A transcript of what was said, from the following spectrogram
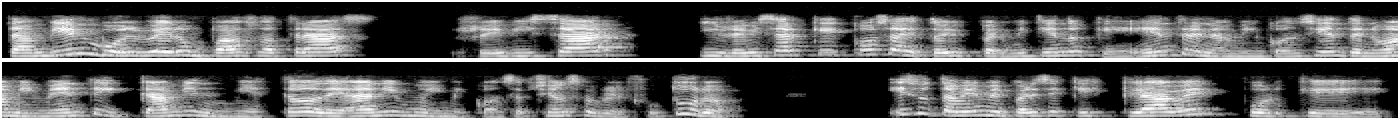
también volver un paso atrás, revisar y revisar qué cosas estoy permitiendo que entren a mi inconsciente, no a mi mente y cambien mi estado de ánimo y mi concepción sobre el futuro. Eso también me parece que es clave porque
